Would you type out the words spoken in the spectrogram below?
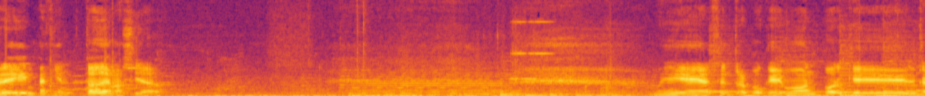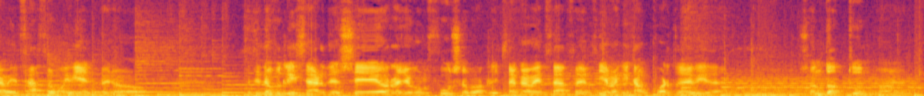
Habré impacientado demasiado. Voy al centro Pokémon porque el cabezazo muy bien, pero tengo que utilizar deseo, rayo confuso para utilizar cabezazo y encima me quita un cuarto de vida. Son dos turnos, ¿eh?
